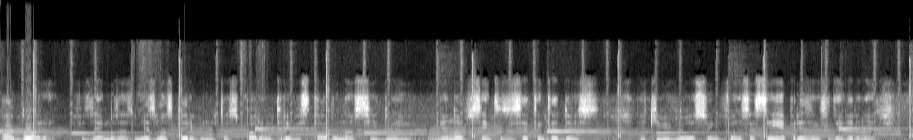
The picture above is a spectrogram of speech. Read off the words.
Agora, fizemos as mesmas perguntas para um entrevistado nascido em 1972 e que viveu a sua infância sem a presença da internet.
